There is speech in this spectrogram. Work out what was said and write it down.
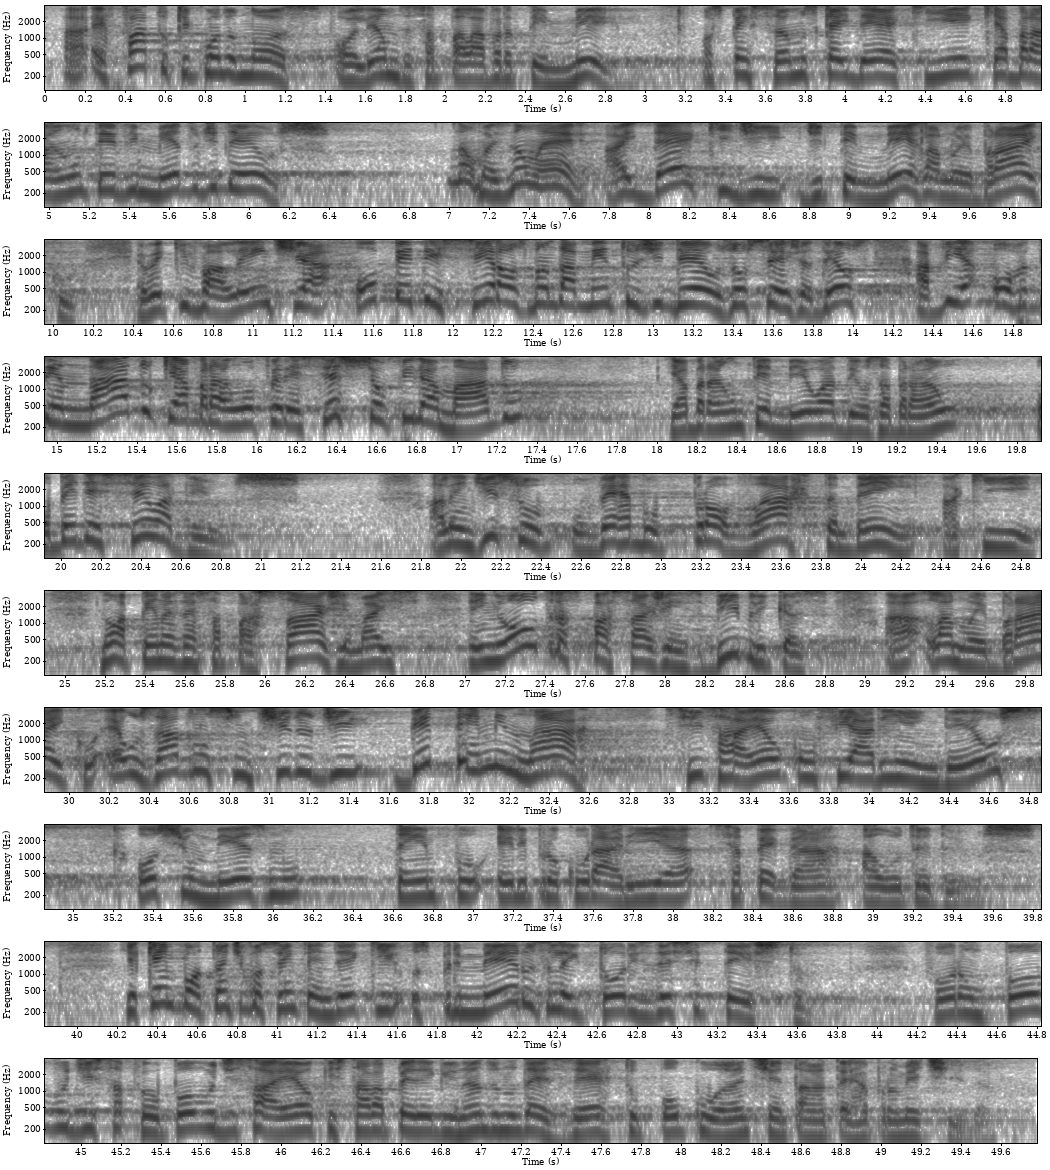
Ah, é fato que quando nós olhamos essa palavra temer, nós pensamos que a ideia aqui é que Abraão teve medo de Deus. Não, mas não é. A ideia aqui de, de temer lá no hebraico é o equivalente a obedecer aos mandamentos de Deus. Ou seja, Deus havia ordenado que Abraão oferecesse seu filho amado e Abraão temeu a Deus. Abraão obedeceu a Deus. Além disso, o verbo provar também, aqui, não apenas nessa passagem, mas em outras passagens bíblicas, lá no hebraico, é usado no sentido de determinar se Israel confiaria em Deus ou se o mesmo tempo ele procuraria se apegar a outro Deus. E aqui é importante você entender que os primeiros leitores desse texto foram o povo de, foi o povo de Israel que estava peregrinando no deserto pouco antes de entrar na terra prometida.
